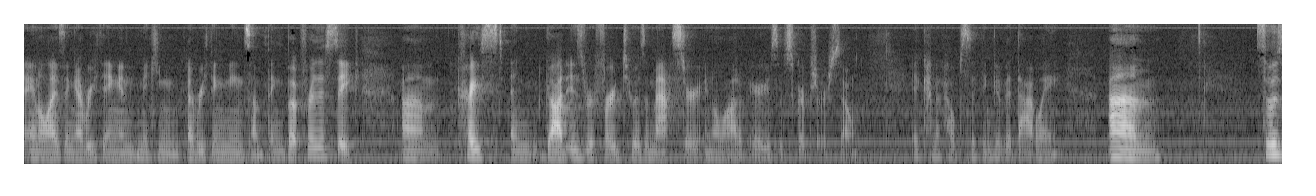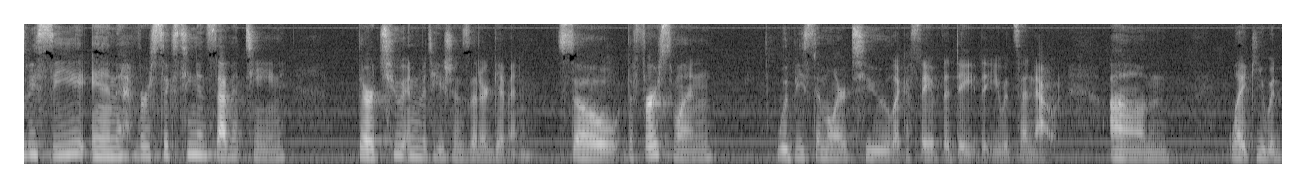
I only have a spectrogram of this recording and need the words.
analyzing everything and making everything mean something. But for this sake, um, Christ and God is referred to as a master in a lot of areas of Scripture. So it kind of helps to think of it that way. Um, so as we see in verse 16 and 17, there are two invitations that are given. So the first one would be similar to like a save the date that you would send out. Um, like you would,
